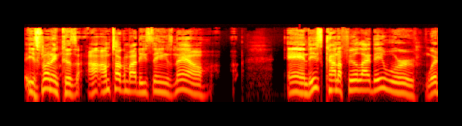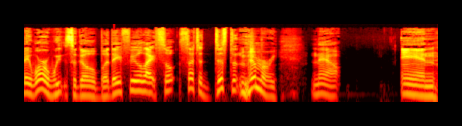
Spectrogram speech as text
it's funny because I'm talking about these things now, and these kind of feel like they were where they were weeks ago, but they feel like so such a distant memory now. And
